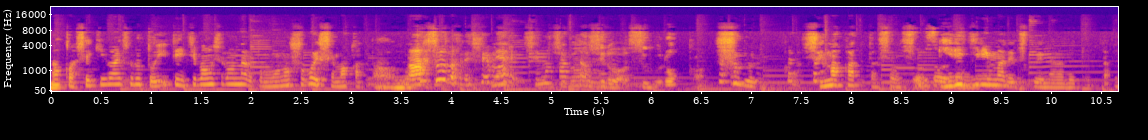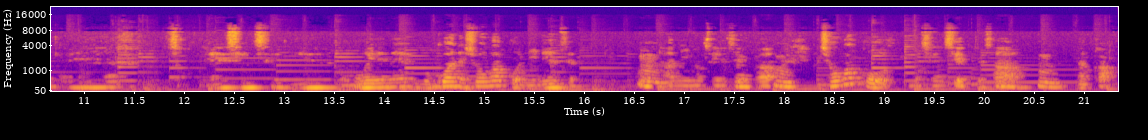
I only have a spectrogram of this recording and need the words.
なんか席替えすると、いて一番後ろになるとものすごい狭かったの。あ、そうだね、狭い。ね、狭一かったもん番後ろはすぐロッカー。すぐ、狭かった、そうそう。そうギリギリまで机並べとった。そうね、先生ね。思い出ね、僕はね、小学校2年生の時の担任の先生が、うん、小学校の先生ってさ、うん、なんか、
